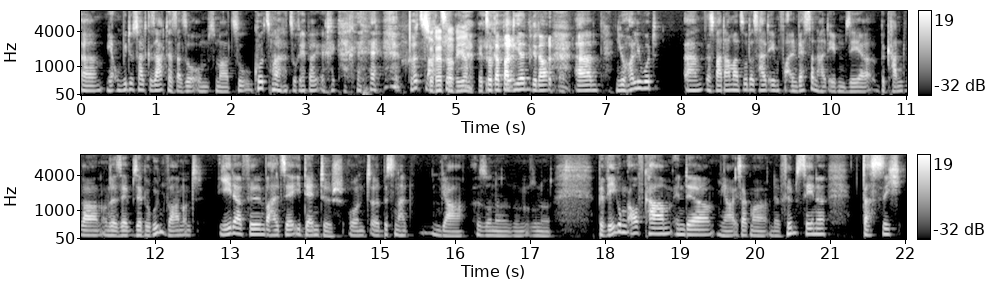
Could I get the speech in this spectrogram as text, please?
Ähm, ja, und wie du es halt gesagt hast, also um es mal zu kurz mal zu, repar kurz zu mal reparieren. Zu, zu reparieren, genau. ähm, New Hollywood ähm, das war damals so, dass halt eben vor allem Western halt eben sehr bekannt waren oder sehr, sehr berühmt waren und jeder Film war halt sehr identisch und äh, bis dann halt, ja, so eine, so eine Bewegung aufkam in der, ja, ich sag mal, in der Filmszene, dass sich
